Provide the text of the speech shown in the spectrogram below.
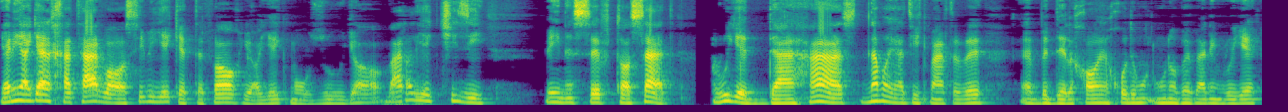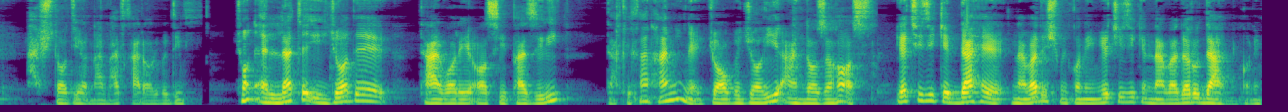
یعنی اگر خطر و آسیب یک اتفاق یا یک موضوع یا برای یک چیزی بین صفر تا صد روی ده هست نباید یک مرتبه به دلخواه خودمون اونو ببریم روی 80 یا 90 قرار بدیم. چون علت ایجاد ترواره آسیب پذیری دقیقا همینه جابجایی اندازه هاست. یه چیزی که ده نودش می‌کنیم یه چیزی که 90 رو ده می‌کنیم.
